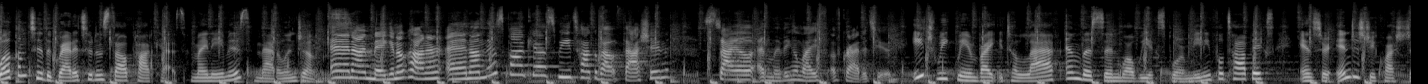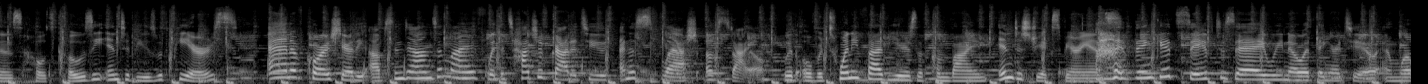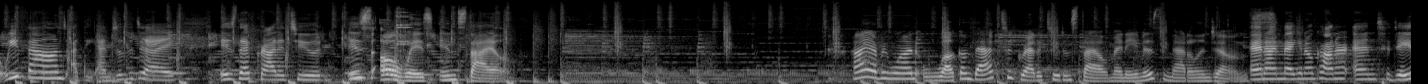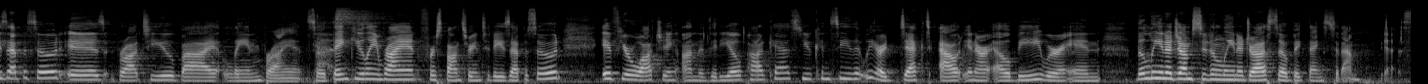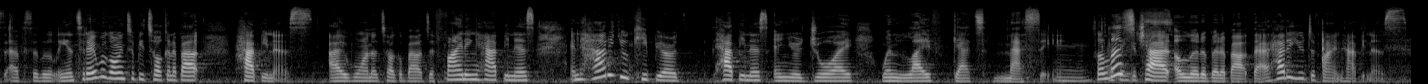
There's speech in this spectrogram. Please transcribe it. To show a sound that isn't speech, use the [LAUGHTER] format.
Welcome to the Gratitude and Style podcast. My name is Madeline Jones. And I'm Megan O'Connor. And on this podcast, we talk about fashion, style, and living a life of gratitude. Each week, we invite you to laugh and listen while we explore meaningful topics, answer industry questions, host cozy interviews with peers, and of course, share the ups and downs in life with a touch of gratitude and a splash of style. With over 25 years of combined industry experience, I think it's safe to say we know a thing or two. And what we found at the end of the day, is that gratitude is always in style. Hi, everyone. Welcome back to Gratitude and Style. My name is Madeline Jones. And I'm Megan O'Connor. And today's episode is brought to you by Lane Bryant. So yes. thank you, Lane Bryant, for sponsoring today's episode. If you're watching on the video podcast, you can see that we are decked out in our LB. We're in the Lena jumpsuit and Lena dress. So big thanks to them. Yes, absolutely. And today we're going to be talking about happiness. I want to talk about defining happiness and how do you keep your happiness and your joy when life gets messy. Mm, so let's chat a little bit about that. How do you define happiness?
